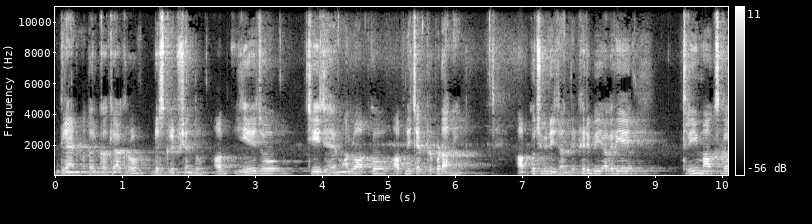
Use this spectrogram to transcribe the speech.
ग्रैंड मदर का क्या करो? डिस्क्रिप्शन दो। अब ये जो चीज़ है, मान लो आपको, आपने चैप्टर पढ़ा नहीं, आप कुछ भी नहीं जानते, फिर भी अगर ये थ्री मार्क्स का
